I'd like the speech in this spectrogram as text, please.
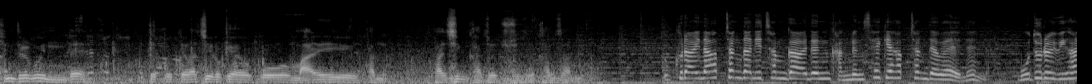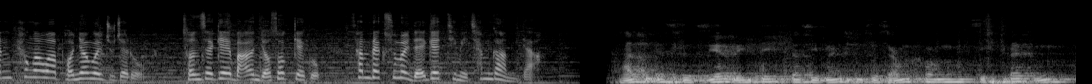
힘들고 있는데 때마치 이렇게 하고 많이 관, 관심 가져주셔서 감사합니다. 우크라이나 합창단이 참가하는 강릉 세계 합창 대회에는 모두를 위한 평화와 번영을 주제로 전 세계 46개국 324개 팀이 참가합니다. halten es für sehr wichtig, dass die Menschen zusammenkommen, sich treffen,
